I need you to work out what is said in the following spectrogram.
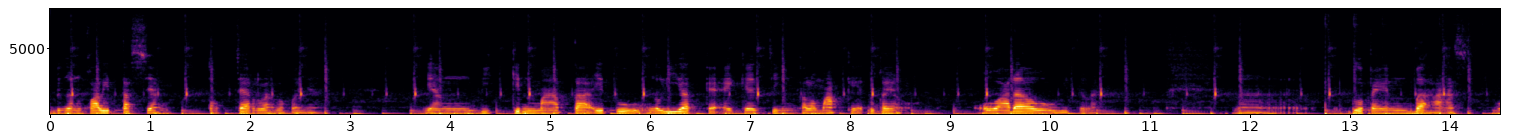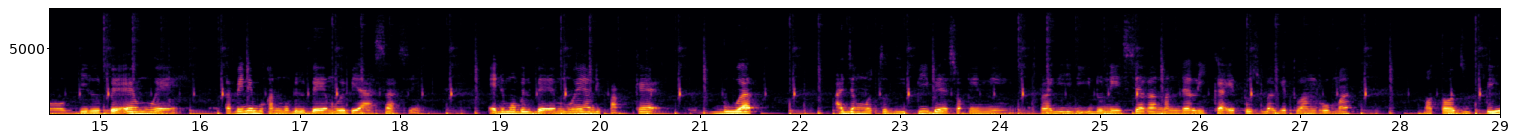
dengan kualitas yang top tier lah pokoknya. Yang bikin mata itu ngeliat kayak eye catching kalau make itu kayak wadaw gitu lah nah gue pengen bahas mobil BMW tapi ini bukan mobil BMW biasa sih. Ini mobil BMW yang dipakai buat ajang MotoGP besok ini. Apalagi di Indonesia kan Mandalika itu sebagai tuan rumah MotoGP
